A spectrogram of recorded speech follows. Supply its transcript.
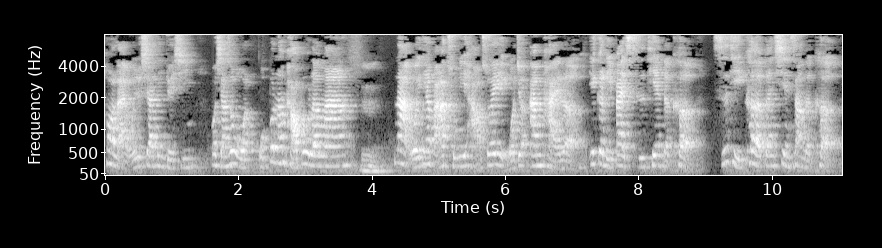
后来我就下定决心，我想说我我不能跑步了吗？嗯，那我一定要把它处理好，所以我就安排了一个礼拜十天的课，实体课跟线上的课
